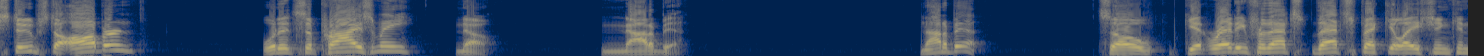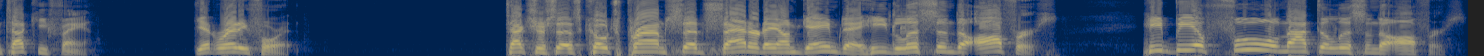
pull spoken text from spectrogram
Stoops to Auburn? Would it surprise me? No, not a bit. Not a bit. So get ready for that, that speculation, Kentucky fan. Get ready for it. Texter says Coach Prime said Saturday on game day he'd listen to offers. He'd be a fool not to listen to offers.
